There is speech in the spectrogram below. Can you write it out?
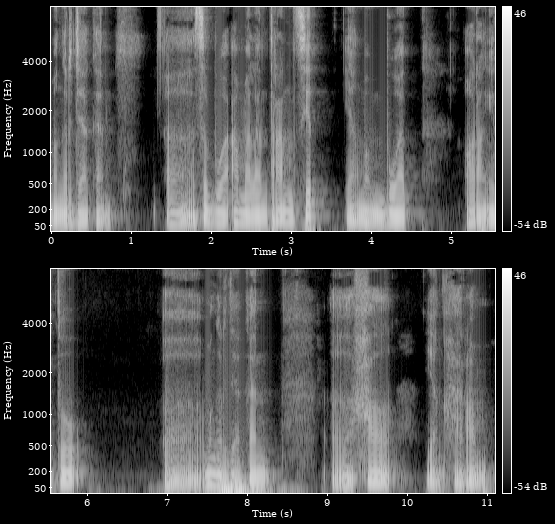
mengerjakan uh, sebuah amalan transit yang membuat orang itu uh, mengerjakan uh, hal yang haram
